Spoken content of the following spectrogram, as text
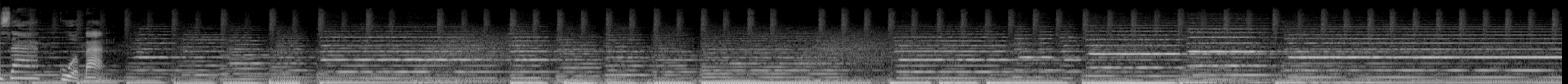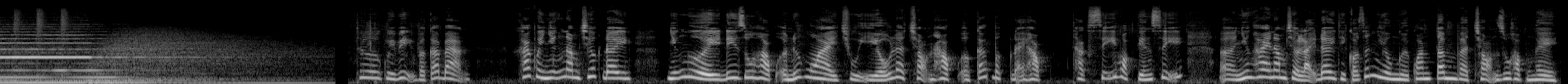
chuyên gia của bạn. Thưa quý vị và các bạn, khác với những năm trước đây, những người đi du học ở nước ngoài chủ yếu là chọn học ở các bậc đại học, thạc sĩ hoặc tiến sĩ. À, nhưng hai năm trở lại đây thì có rất nhiều người quan tâm và chọn du học nghề.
